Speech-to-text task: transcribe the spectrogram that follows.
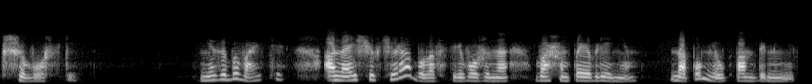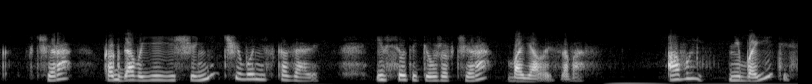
Пшеворский. Не забывайте, она еще вчера была встревожена вашим появлением, напомнил пан Доминик. Вчера, когда вы ей еще ничего не сказали, и все-таки уже вчера боялась за вас. А вы не боитесь?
